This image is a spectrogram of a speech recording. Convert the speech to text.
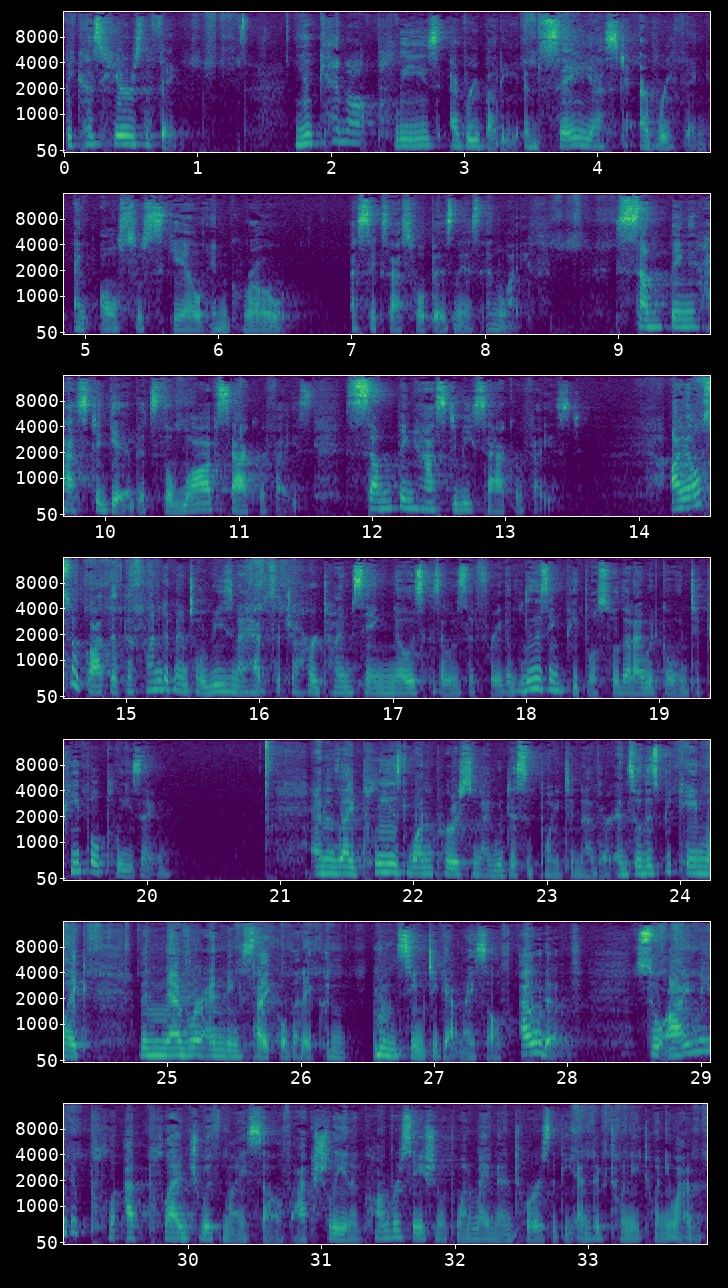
Because here's the thing you cannot please everybody and say yes to everything and also scale and grow a successful business and life. Something has to give. It's the law of sacrifice. Something has to be sacrificed. I also got that the fundamental reason I had such a hard time saying no is because I was afraid of losing people, so that I would go into people pleasing. And as I pleased one person, I would disappoint another. And so this became like the never ending cycle that I couldn't seem to get myself out of. So I made a, pl- a, pledge with myself, actually, in a conversation with one of my mentors at the end of 2021.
